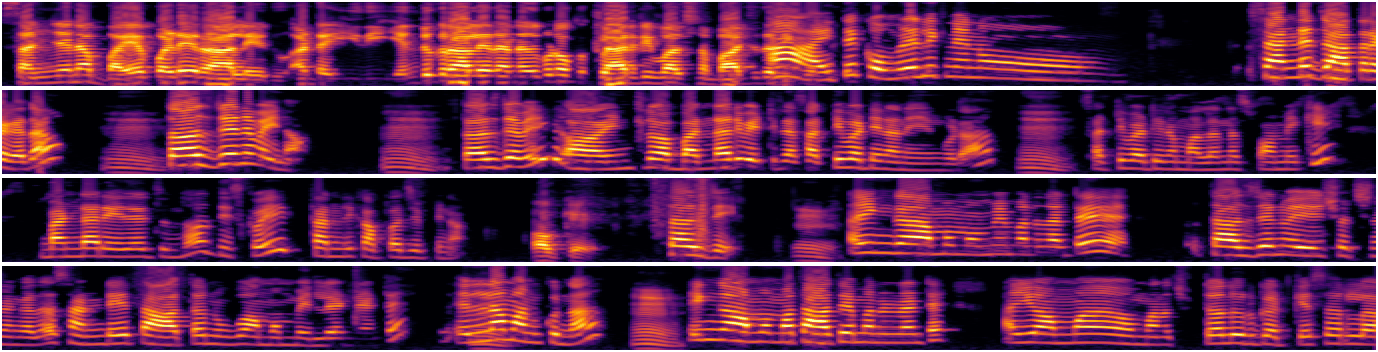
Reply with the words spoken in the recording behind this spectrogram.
సంజన భయపడే రాలేదు. అంటే ఇది ఎందుకు రాలేదు అనేది కూడా ఒక క్లారిటీ ఇవ్వాల్సిన బాధ్యత. అయితే కొమ్రెల్లికి నేను సండే జాతర కదా? థర్స్డేనే పోయినా. థర్స్డే ఇంట్లో బండారి పెట్టిన సట్టి పట్టిన నేను కూడా. సట్టి పట్టిన మల్లన్న స్వామికి బండారి ఏదైతే ఉందో తీసుకొని తండ్రికి అప్పచెప్పిన. ఓకే. థర్స్డే. ఇంకా మా మమ్మీ ఏమన్నదంటే థర్స్డే వేసి వచ్చినాం కదా సండే తాత నువ్వు అమ్మమ్మ వెళ్ళండి అంటే వెళ్దాం అనుకున్నా. ఇంకా అమ్మ మా తాత ఏమన్నాడంటే అయ్యో అమ్మ మన చుట్టాలు గట్కేసర్లా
